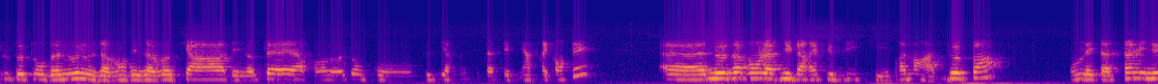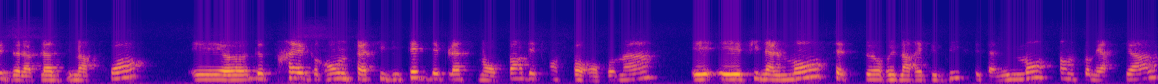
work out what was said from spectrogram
tout autour de nous, nous avons des avocats, des notaires, donc on peut dire que c'est assez bien fréquenté. Euh, nous avons l'avenue de la République qui est vraiment à deux pas. On est à cinq minutes de la place du Mar 3 et euh, de très grandes facilités de déplacement par des transports en commun. Et, et finalement, cette rue de la République, c'est un immense centre commercial,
